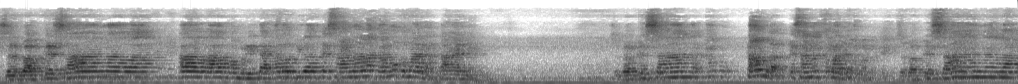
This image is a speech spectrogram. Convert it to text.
Sebab ke sanalah Allah memerintah. Kalau bilang ke sanalah kamu ke mana tangannya? Sebab ke sana kamu tahu nggak ke sana ke mana? Sebab ke sanalah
